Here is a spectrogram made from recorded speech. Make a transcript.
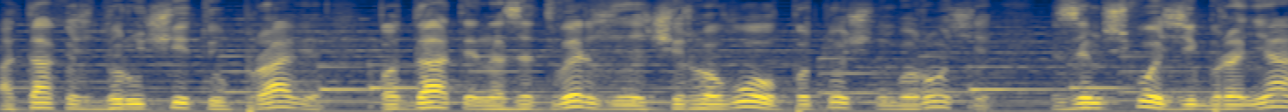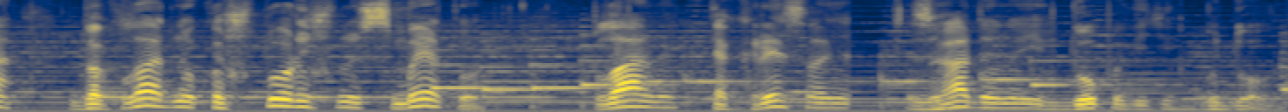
а також доручити управі подати на затвердження чергового в поточному році земського зібрання докладну кошторисну смету, плани та креслення згаданої в доповіді будови.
